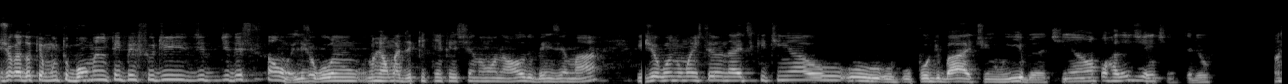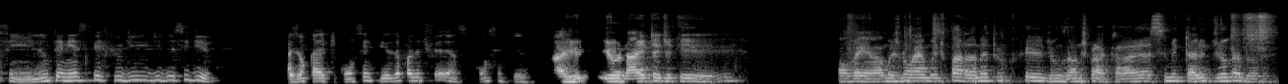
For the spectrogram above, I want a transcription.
jogador que é muito bom, mas não tem perfil de, de, de decisão. Ele jogou no, Real Madrid que tinha Cristiano Ronaldo, Benzema, e jogou no Manchester United que tinha o, o, o Pogba, tinha o Ibra, tinha uma porrada de gente, entendeu? Então, assim, ele não tem nem esse perfil de, de decidir. Mas é um cara que com certeza faz a diferença, com certeza. Ah, e o United que, convenhamos, não é muito parâmetro, porque de uns anos para cá é cemitério de jogador, né?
